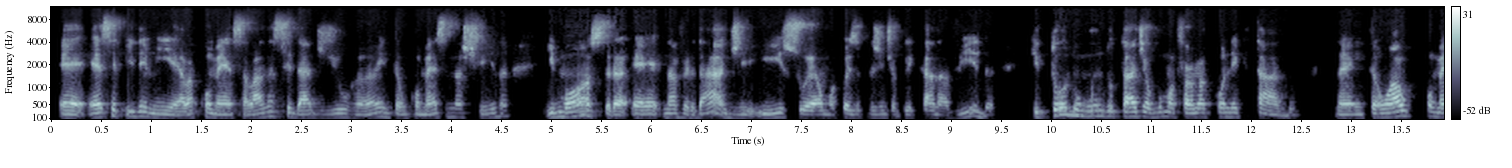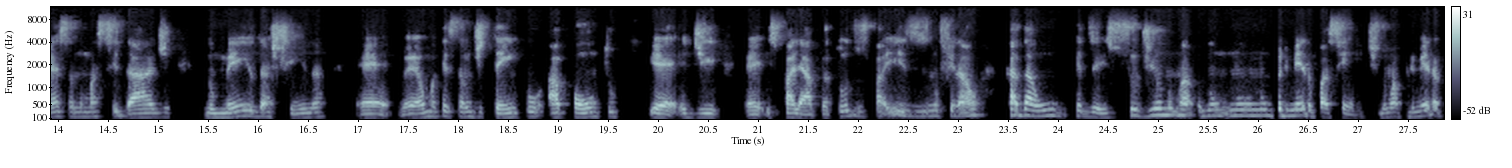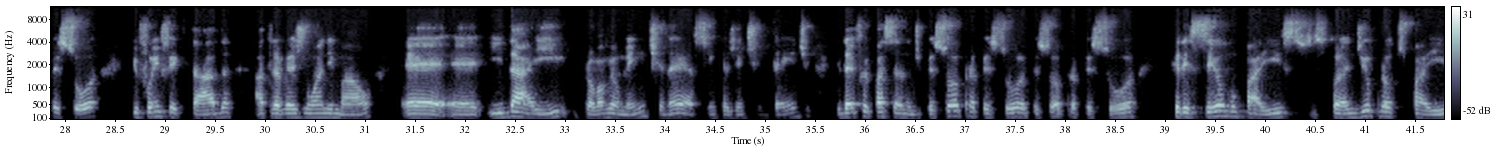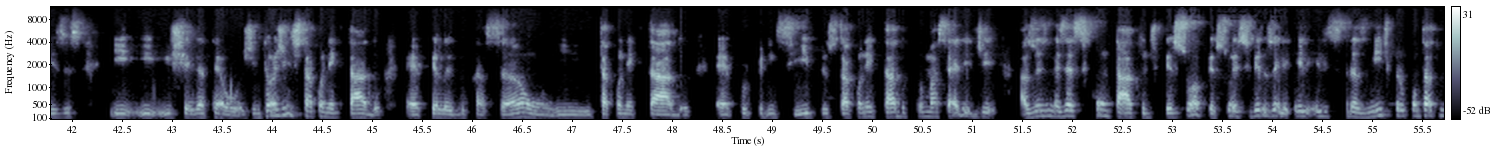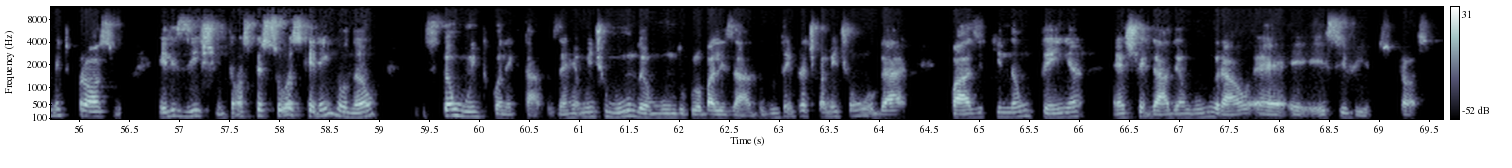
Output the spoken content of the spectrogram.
É, essa epidemia ela começa lá na cidade de Wuhan, então começa na China e mostra, é, na verdade, e isso é uma coisa para a gente aplicar na vida, que todo mundo está de alguma forma conectado. Né? Então, algo começa numa cidade, no meio da China, é, é uma questão de tempo a ponto é, de é, espalhar para todos os países. No final, cada um, quer dizer, isso surgiu numa, num, num primeiro paciente, numa primeira pessoa que foi infectada através de um animal é, é, e daí, provavelmente, né, assim que a gente entende, e daí foi passando de pessoa para pessoa, pessoa para pessoa, cresceu no país, expandiu para outros países e, e, e, chega até hoje. Então, a gente está conectado é, pela educação e está conectado é, por princípios, está conectado por uma série de razões, mas esse contato de pessoa a pessoa, esse vírus, ele, ele, ele se transmite pelo contato muito próximo. Ele existe. Então, as pessoas, querendo ou não, estão muito conectadas. Né? Realmente, o mundo é um mundo globalizado. Não tem praticamente um lugar quase que não tenha é, chegado em algum grau é, é, esse vírus. Próximo.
